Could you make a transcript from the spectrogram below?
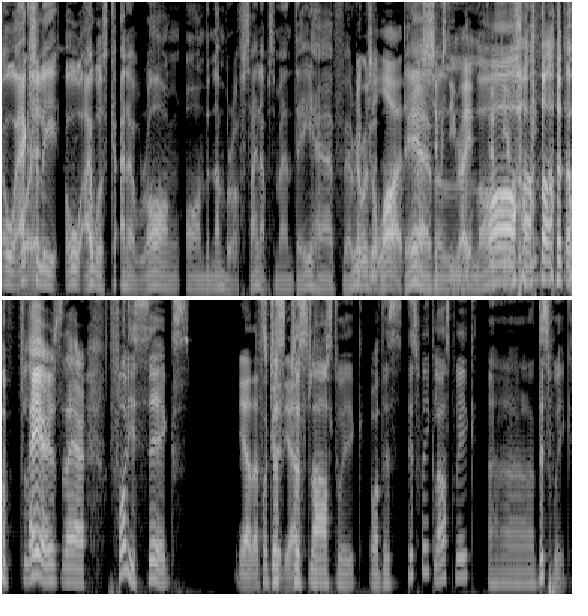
Oh, it. actually, oh, I was kind of wrong on the number of signups, man. They have very. There was a lot. They There was have 60, a right? 50 or 50? lot of players there. Forty-six. Yeah, that's good. just yeah, just last week or this this week, last week, uh, this week.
